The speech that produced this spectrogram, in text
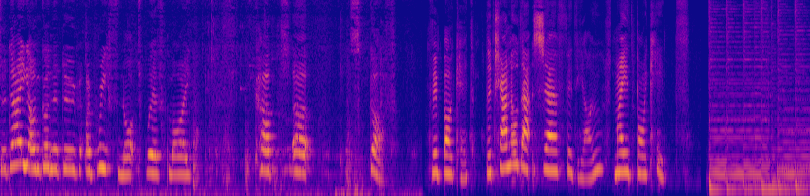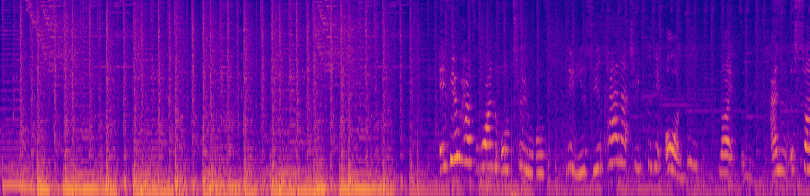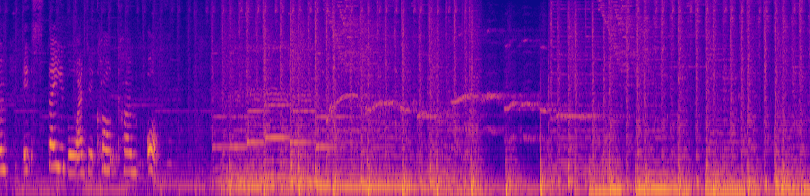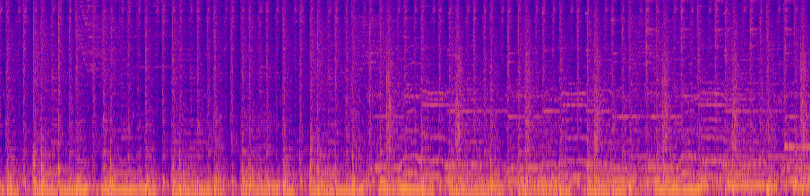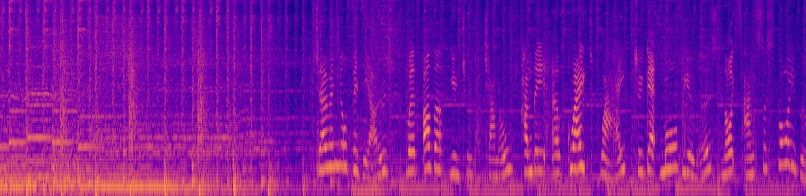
Today I'm going to do a brief knot with my Cubs uh, scarf. Vid by Kid, the channel that shares videos made by kids. If you have one or two of these, you can actually put it on, like, and so it's stable and it can't come off. Sharing your videos with other YouTube channels can be a great way to get more viewers, likes and subscribers.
